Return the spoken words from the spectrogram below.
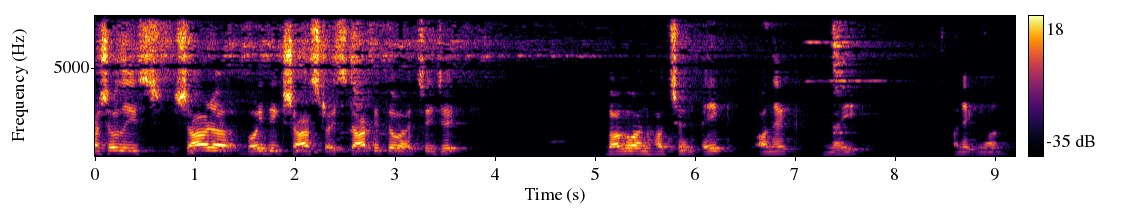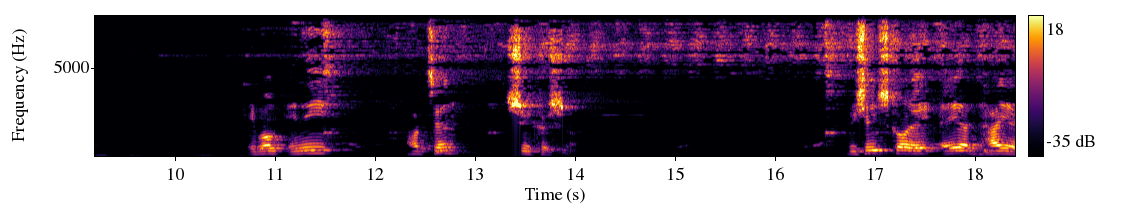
আসলে সারা বৈদিক শাস্ত্র স্থাপিত আছে যে ভগবান হচ্ছেন এক, অনেক নেই অনেক নন। এবং ইনি হচ্ছেন শ্রীকৃষ্ণ। বিশেষ করে এই অধ্যায়ে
